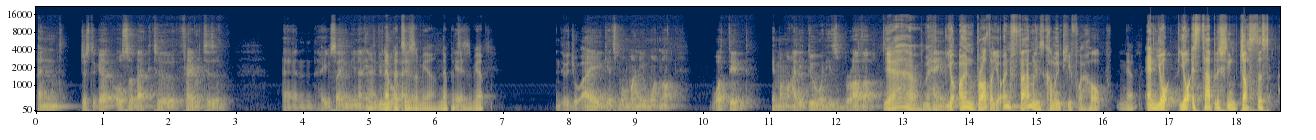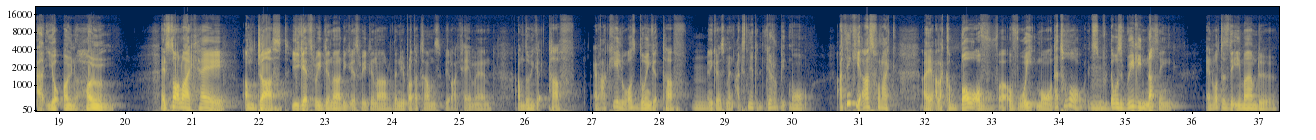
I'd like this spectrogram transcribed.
and just to go also back to favoritism and how you're saying, you know, individual nepotism, yeah, nepotism, yep. Individual A gets more money and whatnot. What did Imam Ali do when his brother? Yeah, man. Pain. Your own brother, your own family is coming to you for help. Yep. And you're, you're establishing justice at your own home. It's not like, hey, I'm just, you get three dinar, you get three dinar. Then your brother comes and be like, hey, man, I'm doing it tough. And Akil was doing it tough. Mm. And he goes, man, I just need a little bit more. I think he asked for like a, like a bowl of, uh, of wheat more. That's all. It's, It was really nothing. And what does the imam do?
